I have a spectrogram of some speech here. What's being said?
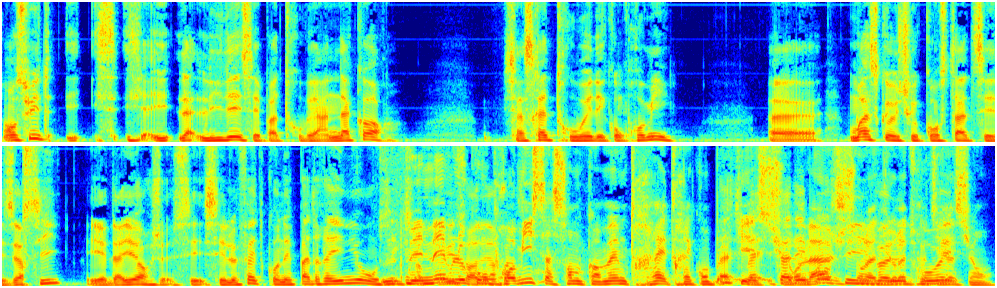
Ensuite, l'idée c'est pas de trouver un accord ça serait de trouver des compromis. Euh, moi, ce que je constate ces heures-ci, et d'ailleurs, c'est le fait qu'on n'ait pas de réunion. Aussi, mais même le compromis, ça semble quand même très très compliqué bah, bah, sur l'âge, sur la durée de cotisation.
